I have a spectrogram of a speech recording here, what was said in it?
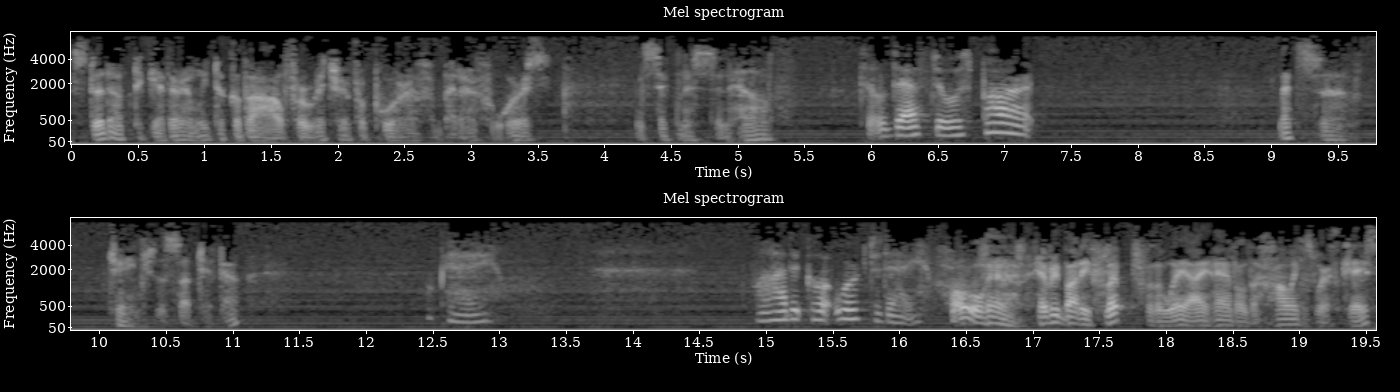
stood up together and we took a vow for richer, for poorer, for better, for worse, in sickness and health. Till death do us part. Let's uh, change the subject, huh? Okay. Well, how'd it go at work today? Oh, uh, everybody flipped for the way I handled the Hollingsworth case.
